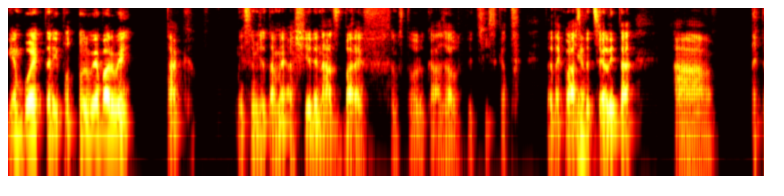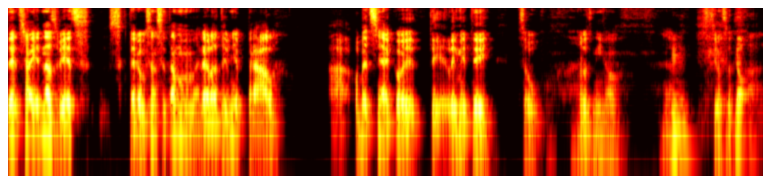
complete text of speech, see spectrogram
Game Boye, který podporuje barvy, tak myslím, že tam je až 11 barev, jsem z toho dokázal vytřískat. To je taková jo. specialita. A tak to je třeba jedna z věc, s kterou jsem se tam relativně prál. A obecně jako ty limity jsou hrozný, no. Hmm. Se... No a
